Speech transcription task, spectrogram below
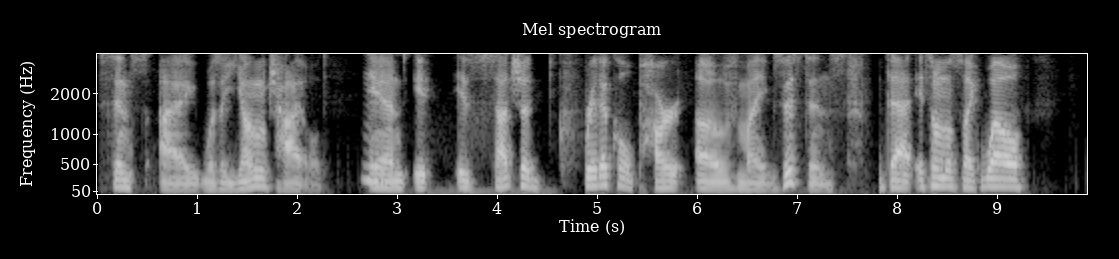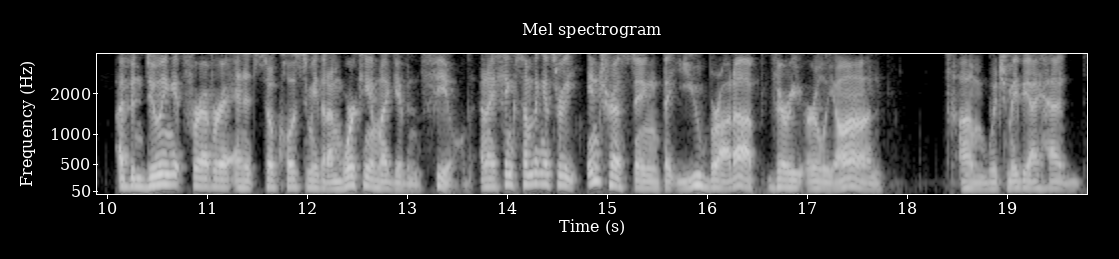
since I was a young child Mm-hmm. and it is such a critical part of my existence that it's almost like well I've been doing it forever and it's so close to me that I'm working in my given field. And I think something that's really interesting that you brought up very early on, um, which maybe I had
